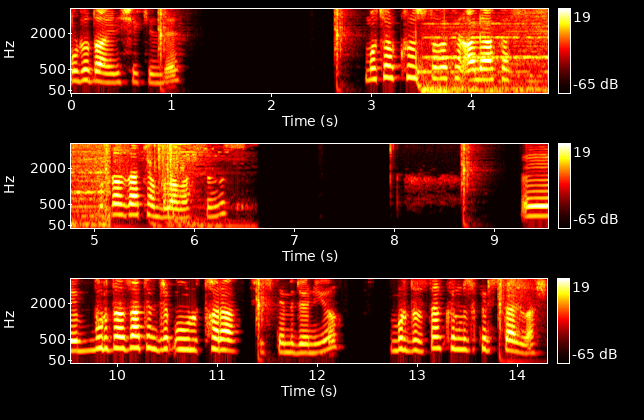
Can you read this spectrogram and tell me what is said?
Burada da aynı şekilde. Motor Cruise'da zaten alakasız. Buradan zaten bulamazsınız. Ee, burada zaten direkt uğurlu para sistemi dönüyor. Burada zaten kırmızı kristal var.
